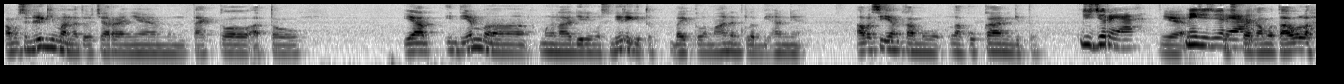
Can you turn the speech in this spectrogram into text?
Kamu sendiri gimana tuh caranya men-tackle atau ya intinya me- mengenali dirimu sendiri gitu, baik kelemahan dan kelebihannya. Apa sih yang kamu lakukan gitu? jujur ya Iya. Ini jujur ya. Supaya kamu tahu lah.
